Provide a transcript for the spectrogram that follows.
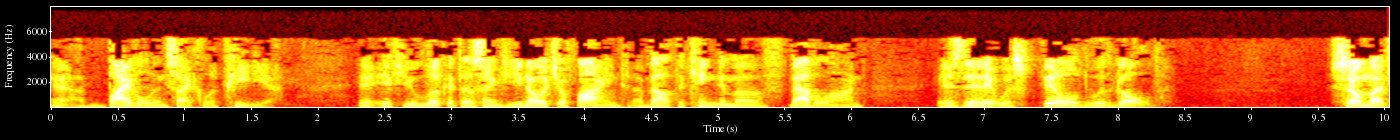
uh, Bible encyclopedia. If you look at those things, you know what you'll find about the kingdom of Babylon is that it was filled with gold. So much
